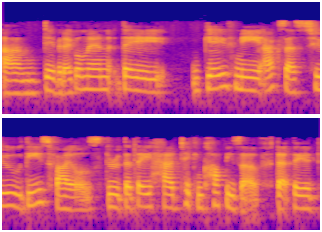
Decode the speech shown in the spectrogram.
um, David Egilman, they gave me access to these files through that they had taken copies of, that they had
